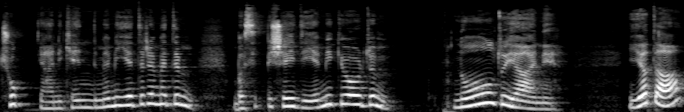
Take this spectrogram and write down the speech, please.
Çok yani kendime mi yediremedim? Basit bir şey diye mi gördüm? Ne oldu yani? Ya da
